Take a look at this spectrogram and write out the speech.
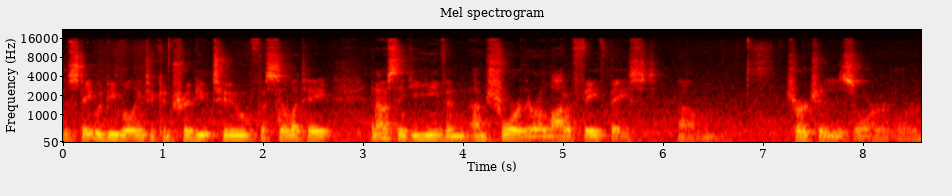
the state would be willing to contribute to, facilitate. And I was thinking even, I'm sure there are a lot of faith-based um, churches or, or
